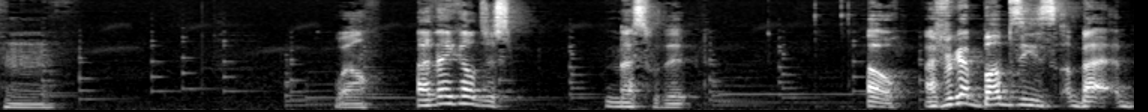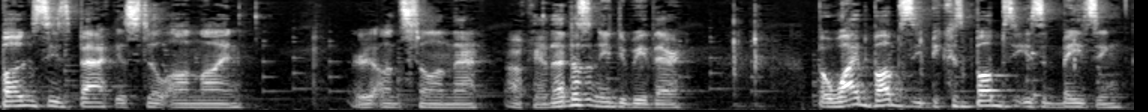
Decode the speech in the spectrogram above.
Hmm. Well, I think I'll just mess with it. Oh, I forgot Bubsy's Bugsy's back is still online. Or on, still on there. Okay, that doesn't need to be there. But why Bubsy? Because Bubsy is amazing.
